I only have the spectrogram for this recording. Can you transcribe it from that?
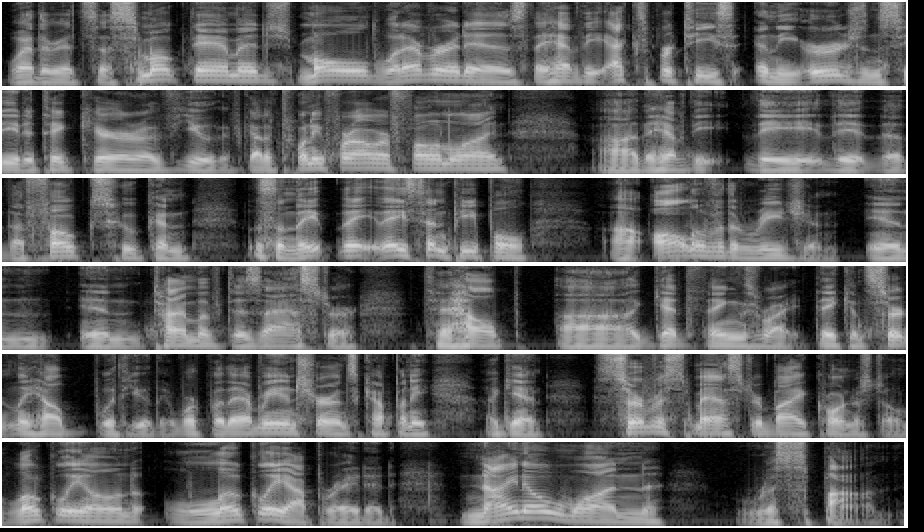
whether it's a smoke damage, mold, whatever it is, they have the expertise and the urgency to take care of you. They've got a 24 hour phone line. Uh, they have the, the, the, the, the folks who can listen, they, they, they send people uh, all over the region in, in time of disaster to help uh, get things right. They can certainly help with you. They work with every insurance company. Again, Service Master by Cornerstone, locally owned, locally operated, 901 Respond.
